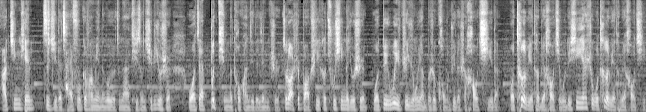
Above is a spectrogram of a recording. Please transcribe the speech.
而今天自己的财富各方面能够有这么大的提升，其实就是我在不停的拓宽自己的认知。周老师保持一颗初心的，就是我对未知永远不是恐惧的，是好奇的。我特别特别好奇，我对新鲜事物特别特别好奇。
